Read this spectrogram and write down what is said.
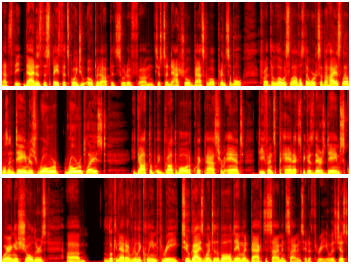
That's the that is the space that's going to open up. It's sort of um, just a natural basketball principle for the lowest levels that works at the highest levels. And Dame is roll roll replaced. He got the he got the ball at a quick pass from Ant. Defense panics because there's Dame squaring his shoulders, um, looking at a really clean three. Two guys went to the ball. Dame went back to Simon. Simons hit a three. It was just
